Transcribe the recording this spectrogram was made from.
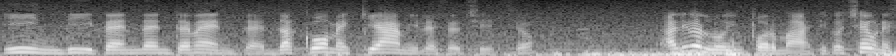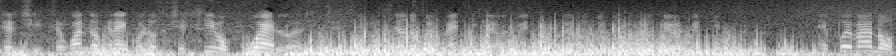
indipendentemente da come chiami l'esercizio, a livello informatico c'è un esercizio, quando crei quello successivo, quello è il successivo, se io il 20 creo il 22, dopo il 21 creo il 22 e poi vado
